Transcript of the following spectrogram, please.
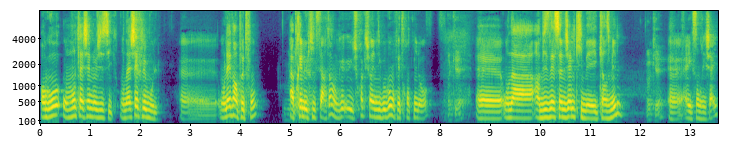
en gros, on monte la chaîne logistique, on achète le moule, euh, on lève un peu de fonds. Après le Kickstarter, donc, euh, je crois que sur Indiegogo, on fait 30 000 euros. Euh, on a un business angel qui met 15 000, Ok. euh, Alexandre Richai,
